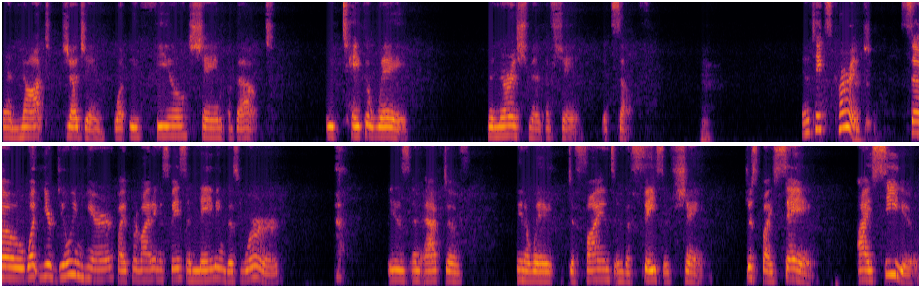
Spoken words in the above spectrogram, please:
and not judging what we feel shame about. We take away the nourishment of shame itself. Hmm. And it takes courage. So, what you're doing here by providing a space and naming this word is an act of, in a way, defiance in the face of shame. Just by saying, I see you,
